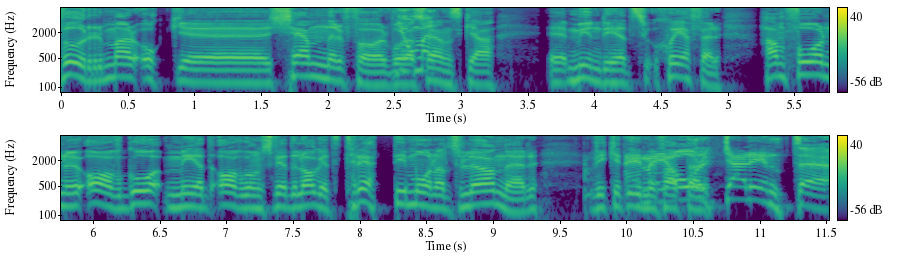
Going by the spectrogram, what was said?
vurmar och eh, känner för våra Jo, men- svenska eh, myndighetschefer. Han får nu avgå med avgångsvederlaget 30 månadslöner, vilket Nej, innefattar orkar inte!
